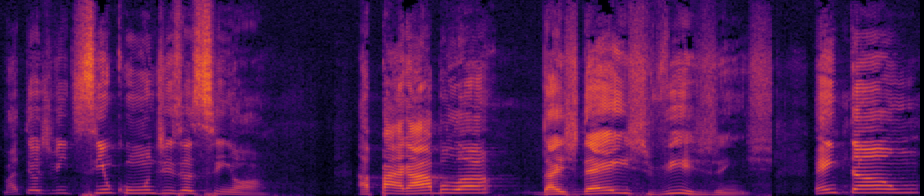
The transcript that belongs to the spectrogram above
Mateus 25, 1 diz assim, ó. A parábola das dez virgens. Então,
